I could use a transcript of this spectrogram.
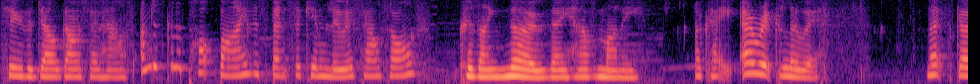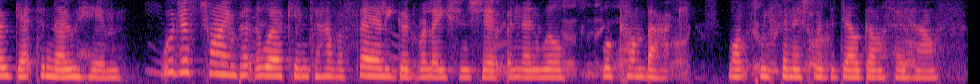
to the Delgato house, I'm just going to pop by the Spencer Kim Lewis household because I know they have money. Okay, Eric Lewis. Let's go get to know him. We'll just try and put the work in to have a fairly good relationship and then we'll we'll come back once we finish with the Delgato house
